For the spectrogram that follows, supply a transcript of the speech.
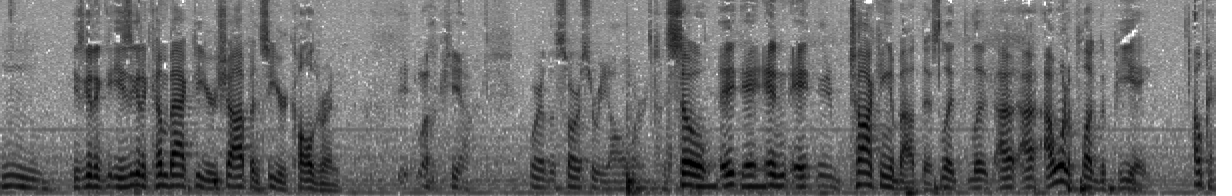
Hmm. He's gonna he's gonna come back to your shop and see your cauldron. Well, yeah, where the sorcery all works. So, it, it- and it, talking about this, let, let I, I, I want to plug the P8 Okay.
